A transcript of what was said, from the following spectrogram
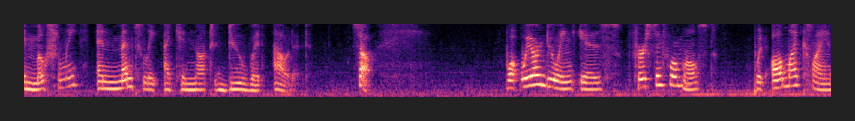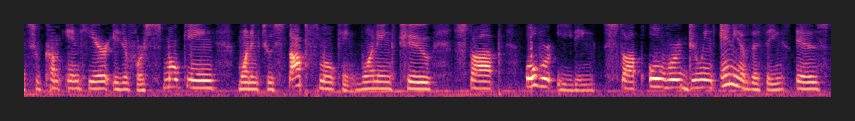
emotionally, and mentally. I cannot do without it. So what we are doing is, first and foremost, with all my clients who come in here either for smoking, wanting to stop smoking, wanting to stop overeating, stop overdoing any of the things is,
